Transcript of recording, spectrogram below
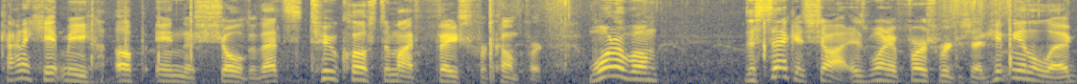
kind of hit me up in the shoulder. That's too close to my face for comfort. One of them, the second shot is when it first ricocheted. Hit me in the leg.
